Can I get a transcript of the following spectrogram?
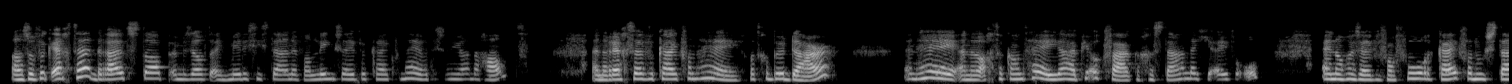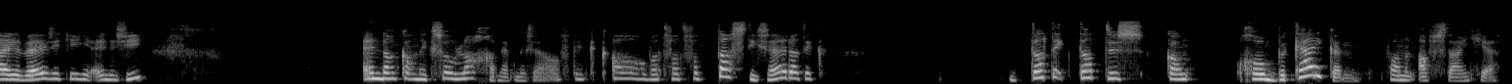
Alsof ik echt hè, eruit stap en mezelf in het midden zie staan en van links even kijk van hé, wat is er nu aan de hand? En dan rechts even kijk van hé, hey, wat gebeurt daar? En hey, aan de achterkant, hé, hey, daar heb je ook vaker gestaan, let je even op. En nog eens even van voren kijk van hoe sta je erbij, zit je in je energie? En dan kan ik zo lachen met mezelf. Denk ik, oh, wat, wat fantastisch hè, dat ik dat ik dat dus kan gewoon bekijken van een afstandje.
